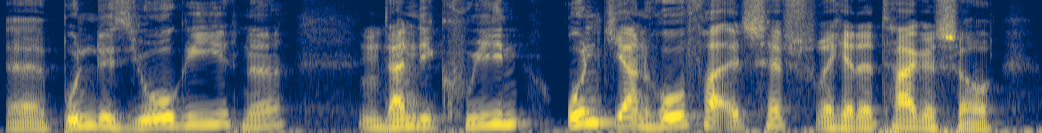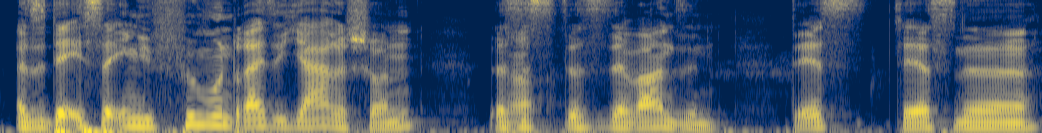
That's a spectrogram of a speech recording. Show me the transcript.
äh, Bundesyogi, ne? Mhm. Dann die Queen und Jan Hofer als Chefsprecher der Tagesschau. Also der ist da irgendwie 35 Jahre schon. Das, Ja. ist, das ist der Wahnsinn. Der ist, der ist eine.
